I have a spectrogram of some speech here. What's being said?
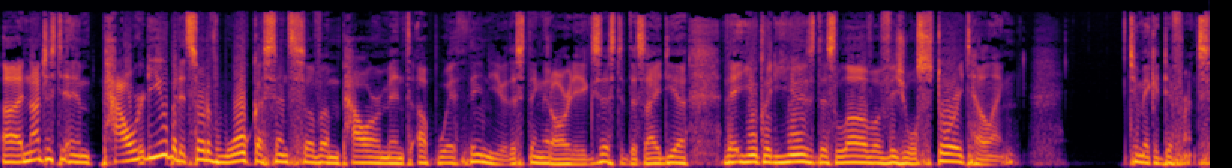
uh, not just empowered you but it sort of woke a sense of empowerment up within you this thing that already existed this idea that you could use this love of visual storytelling to make a difference.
